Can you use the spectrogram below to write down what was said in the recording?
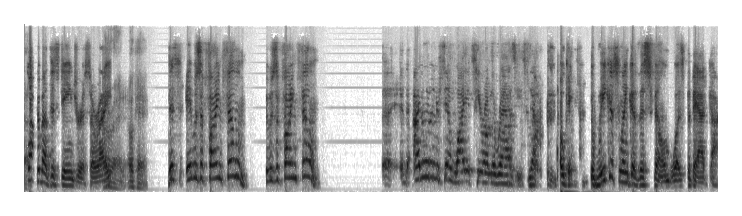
me talk about this dangerous. All right. All right. Okay. This it was a fine film. It was a fine film. Uh, I don't understand why it's here on the Razzies. Now, okay, the weakest link of this film was the bad guy,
